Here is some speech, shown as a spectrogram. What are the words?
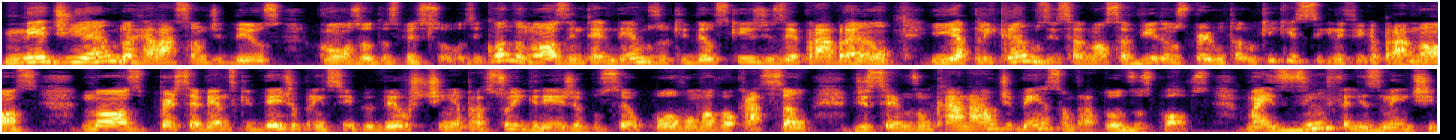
mediando a relação de Deus com as outras pessoas. E quando nós entendemos o que Deus quis dizer para Abraão e aplicamos isso à nossa vida, nos perguntando o que, que isso significa para nós, nós percebemos que desde o princípio Deus tinha para a sua igreja, para o seu povo, uma vocação de sermos um canal de bênção para todos os povos. Mas, infelizmente,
